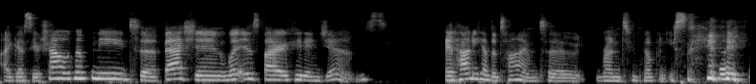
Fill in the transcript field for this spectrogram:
I guess, your travel company to fashion, what inspired Hidden Gems? And how do you have the time to run two companies?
